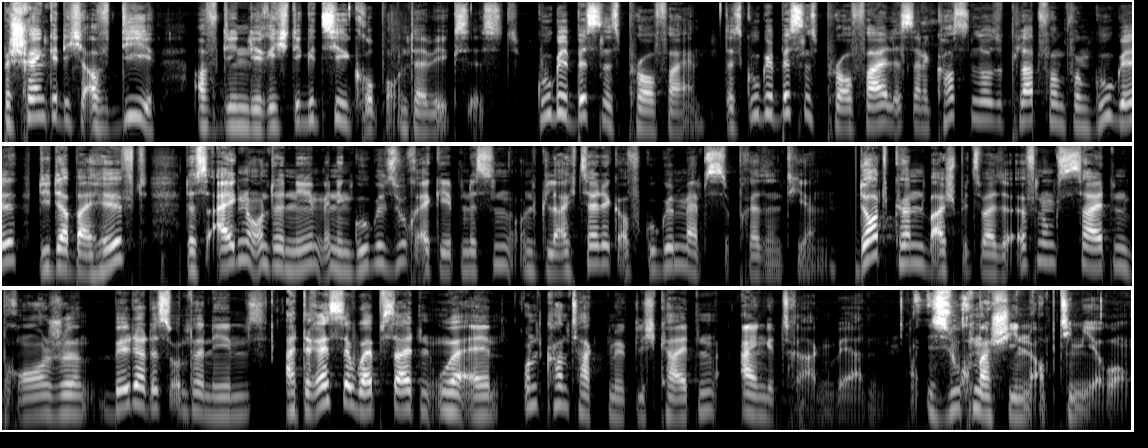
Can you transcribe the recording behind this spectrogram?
Beschränke dich auf die, auf denen die richtige Zielgruppe unterwegs ist. Google Business Profile. Das Google Business Profile ist eine kostenlose Plattform von Google, die dabei hilft, das eigene Unternehmen in den Google Suchergebnissen und gleichzeitig auf Google Maps zu präsentieren. Dort können beispielsweise Öffnungszeiten, Branche, Bilder des Unternehmens, Adresse, Webseiten, URL und Kontaktmöglichkeiten eingetragen werden. Suchmaschinenoptimierung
